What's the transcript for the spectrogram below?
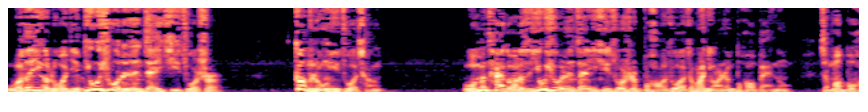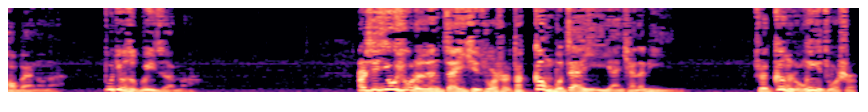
我的一个逻辑，优秀的人在一起做事儿，更容易做成。我们太多的是优秀人在一起做事不好做，这帮鸟人不好摆弄，怎么不好摆弄呢？不就是规则吗？而且优秀的人在一起做事，他更不在意眼前的利益，所以更容易做事。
